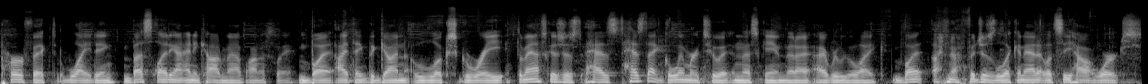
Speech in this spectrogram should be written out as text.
perfect lighting. Best lighting on any COD map, honestly. But I think the gun looks great. Damascus just has has that glimmer to it in this game that I, I really like. But enough of just looking at it. Let's see how it works.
